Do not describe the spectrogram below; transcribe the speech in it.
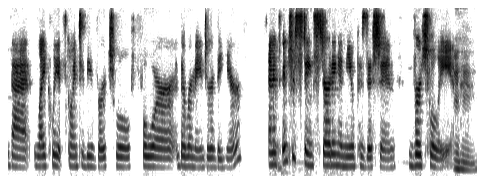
that likely it's going to be virtual for the remainder of the year. And it's interesting starting a new position virtually. Mm-hmm.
